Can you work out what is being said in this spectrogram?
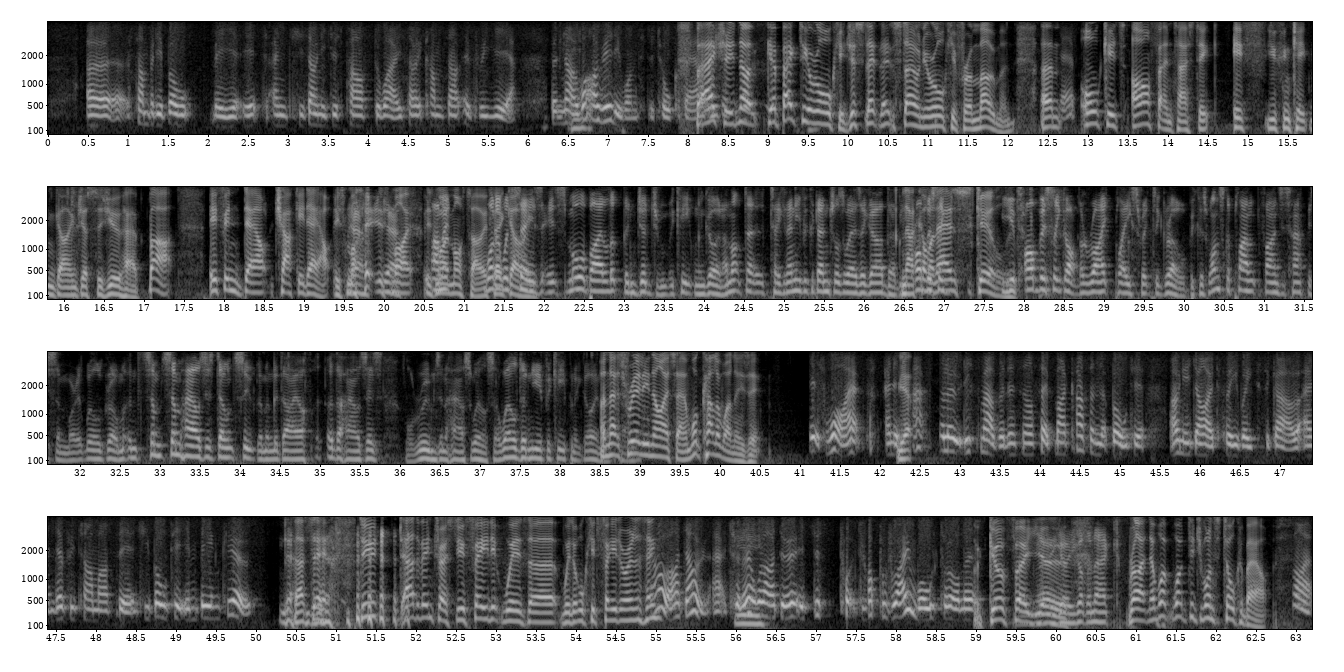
Uh, somebody bought me it and she's only just passed away, so it comes out every year. But no, what I really wanted to talk about. But actually, no, get back to your orchid. Just let, let's stay on your orchid for a moment. Um, Yep. Orchids are fantastic if you can keep them going just as you have. But if in doubt, chuck it out. Is my Yeah, is yeah. my is I my mean, motto. If what I would going. say is it's more by luck than judgment we keep them going. I'm not uh, taking any of your credentials away as a gardener. now, you've come on, obviously- and skilled. You've obviously got the right place for it to grow because once the plant finds it's happy somewhere, it will grow. And some some houses don't suit them and they die off. Other houses or rooms in a house will. So well done you for keeping it going. and that's really nice, Anne. What colour one is it? It's white and it's Yep. absolutely smothered. As I said, my cousin that bought it only died three weeks ago, and every time I see it, she bought it in B&Q. Yeah, That's yeah. it. Do you, out of interest, do you feed it with uh, with orchid feed or anything? No, I don't actually. Hmm. All I do is just put a drop of rainwater on it. Good for There you go. you. You got the knack. Right now, what what did you want to talk about? Right.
